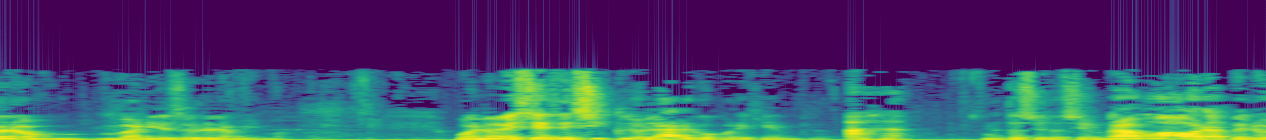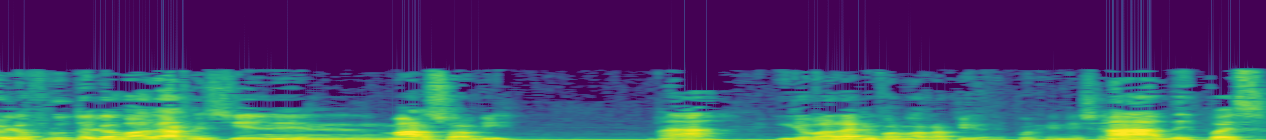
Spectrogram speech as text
los varía sobre lo mismo. Bueno, ese es de ciclo largo, por ejemplo. Ajá. Entonces lo sembramos ahora, pero los frutos los va a dar recién en marzo, abril. Ah, Y lo va a dar en forma rápida después en esa. ah, después.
